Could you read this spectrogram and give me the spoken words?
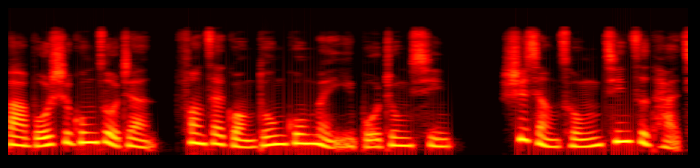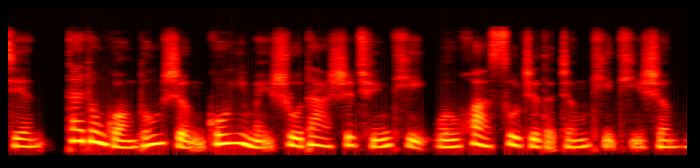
把博士工作站放在广东工美艺博中心。是想从金字塔尖带动广东省工艺美术大师群体文化素质的整体提升。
